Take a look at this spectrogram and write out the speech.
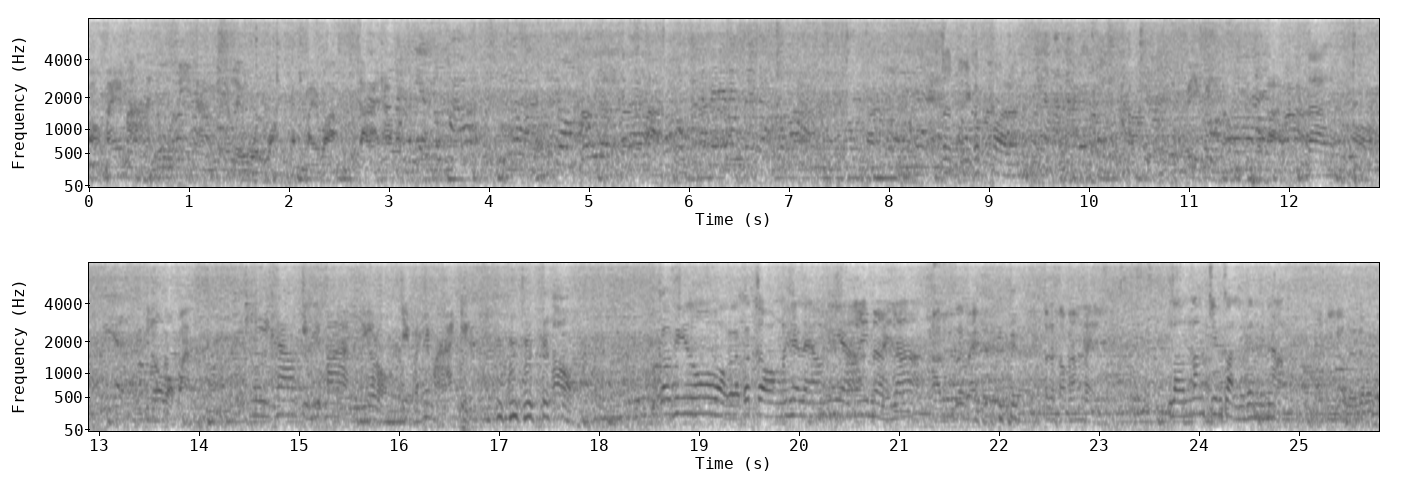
อ๋อไม่ม ว่าได้ถ้าวันนี้จนนี้ก็พอแล้วสี่ปีเนาะได้พอพี่โน่บอกว่ามีข้าวกินที่บ้านนี่ก็บอกเก็บไว้ให้หมากินอ้าก็พี่โน่บอกแล้วก็จองไว้ให้แล้วเนี่ยใช่ไหมล่ะอะรู้ได้ไหมมันเข้ามาข้างในเรานั่งกินก่อนเลยได้ไหมเนี่ยกินก่อนเลยได้ไหม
